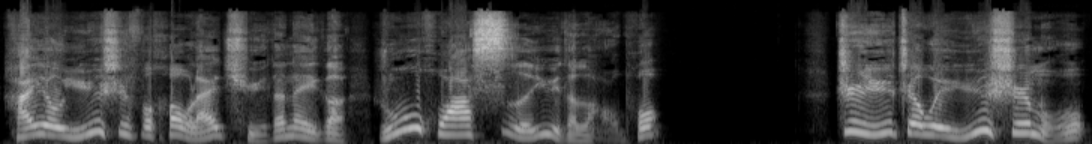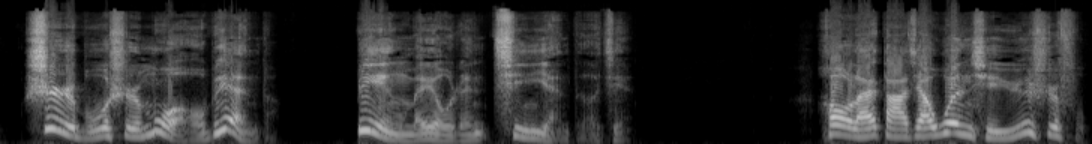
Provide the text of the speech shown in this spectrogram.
还有于师傅后来娶的那个如花似玉的老婆。至于这位于师母是不是木偶变的，并没有人亲眼得见。后来大家问起于师傅，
